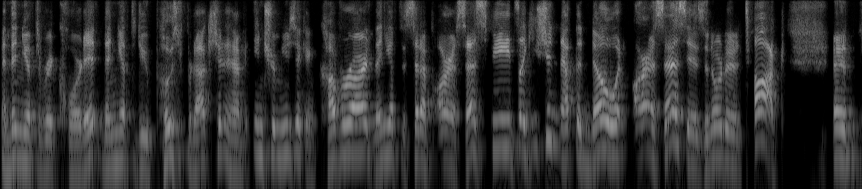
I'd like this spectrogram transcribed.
and then you have to record it. Then you have to do post production and have intro music and cover art. And then you have to set up RSS feeds. Like you shouldn't have to know what RSS is in order to talk. And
